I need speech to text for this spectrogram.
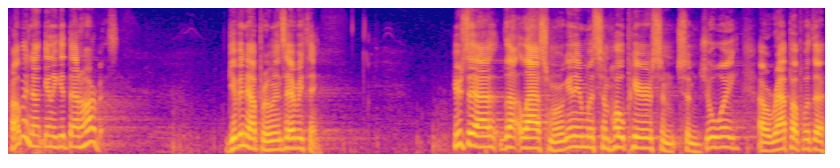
probably not going to get that harvest. Giving up ruins everything. Here's the, uh, the last one. We're going to end with some hope here, some, some joy. I'll wrap up with a,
